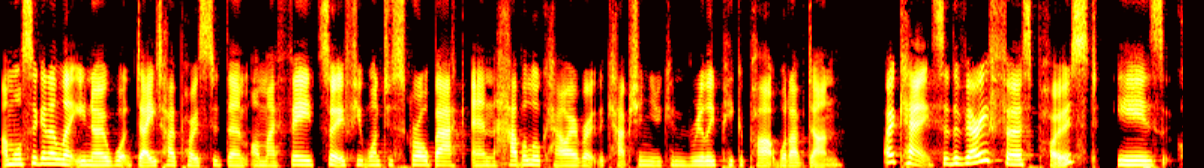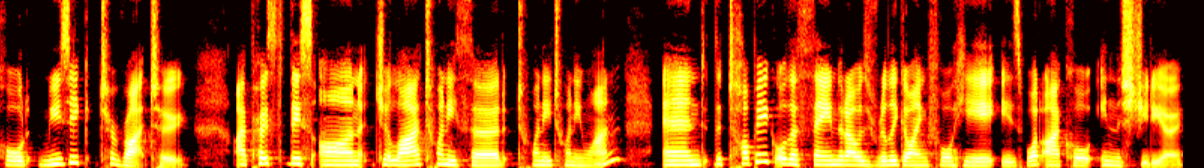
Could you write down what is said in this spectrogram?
I'm also going to let you know what date I posted them on my feed. So if you want to scroll back and have a look how I wrote the caption, you can really pick apart what I've done. Okay, so the very first post is called Music to Write to. I posted this on July 23rd, 2021. And the topic or the theme that I was really going for here is what I call in the studio.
